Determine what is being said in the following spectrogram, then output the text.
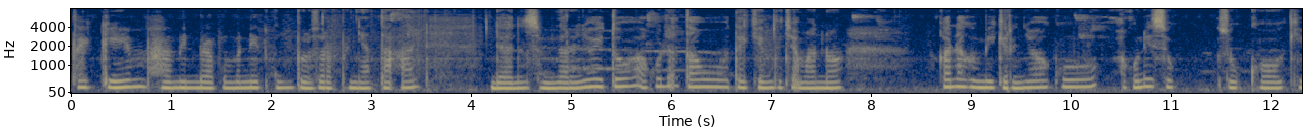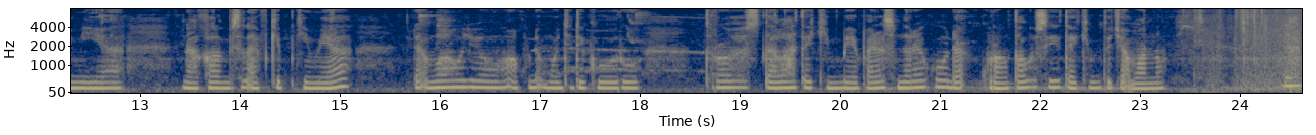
tekim hamin berapa menit kumpul surat pernyataan. Dan sebenarnya itu aku tidak tahu tekim itu cak mana. Kan aku mikirnya aku aku nih su suko kimia. Nah kalau misal FKIP kimia tidak mau yo. Aku tidak mau jadi guru. Terus dalah tekim B padahal sebenarnya aku udah kurang tahu sih tekim itu cak mana. Dan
